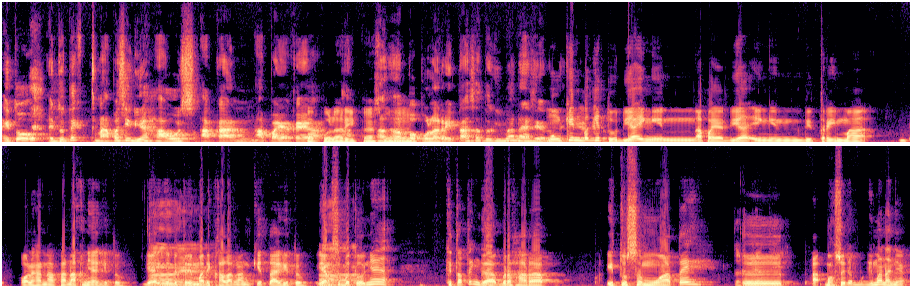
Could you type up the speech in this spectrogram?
itu itu teh kenapa sih dia haus akan apa ya kayak Popularitas, mungkin. popularitas atau gimana sih? Mungkin Dia begitu. Dia ingin apa ya? Dia ingin diterima oleh anak-anaknya gitu. Dia Ah, ingin diterima iya. di kalangan kita gitu. Yang Ah. sebetulnya kita teh nggak berharap itu semua teh eh, ah, maksudnya gimana nya?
